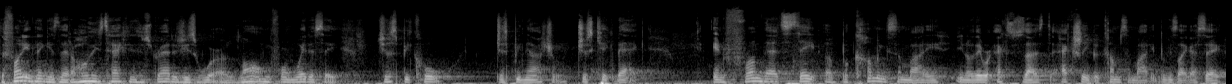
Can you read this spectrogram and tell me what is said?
the funny thing is that all these tactics and strategies were a long form way to say, "Just be cool, just be natural, just kick back." And from that state of becoming somebody, you know, they were exercised to actually become somebody. Because, like I say,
